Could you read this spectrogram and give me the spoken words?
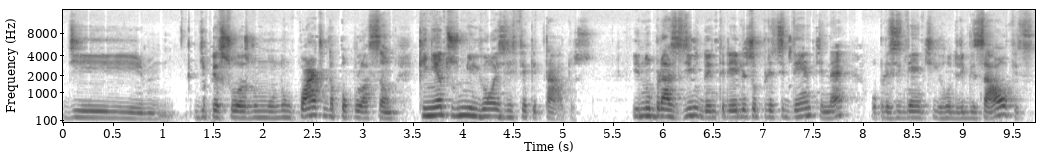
de, de pessoas no mundo, um quarto da população, 500 milhões infectados. E no Brasil, dentre eles, o presidente, né? O presidente Rodrigues Alves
